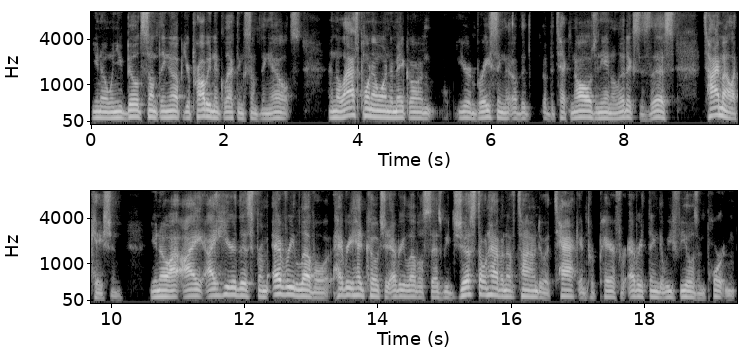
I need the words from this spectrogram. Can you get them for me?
you know, when you build something up, you're probably neglecting something else. And the last point I wanted to make on your embracing of the of the technology and the analytics is this time allocation. You know, I, I, I hear this from every level. Every head coach at every level says we just don't have enough time to attack and prepare for everything that we feel is important.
